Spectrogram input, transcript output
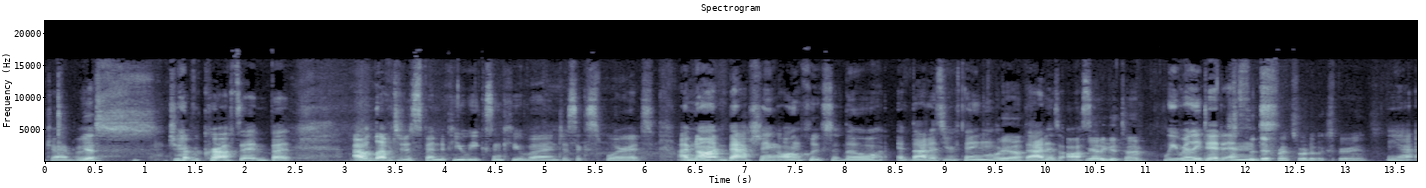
drive a, Yes. drive across it, but I would love to just spend a few weeks in Cuba and just explore it. I'm not bashing all inclusive though. If that is your thing, Oh, yeah. that is awesome. We had a good time. We really did, It's and a different sort of experience. yeah.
